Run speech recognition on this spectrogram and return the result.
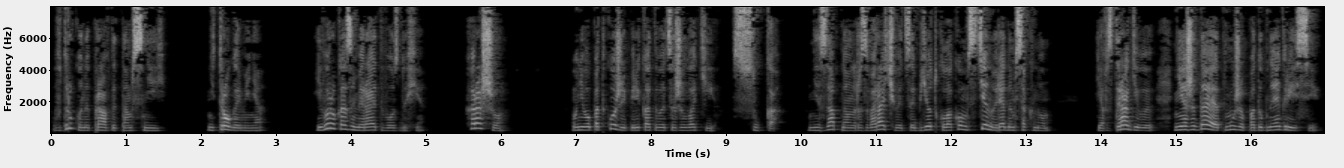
Вдруг он и правда там с ней. Не трогай меня. Его рука замирает в воздухе. Хорошо. У него под кожей перекатываются желваки. Сука! Внезапно он разворачивается и бьет кулаком в стену рядом с окном. Я вздрагиваю, не ожидая от мужа подобной агрессии.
